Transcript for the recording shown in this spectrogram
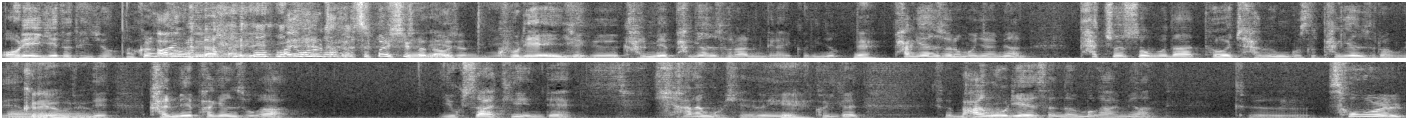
어뢰 얘기해도 되죠? 아, 그런 아니, 거 아니, 오늘 다 말씀해 주시러 나오셨는데. 구리에 이제 그 갈매 파견소라는 데가 있거든요. 네. 파견소는 뭐냐면 파출소보다 더 작은 곳을 파견소라고 해요. 그래요, 그래요. 근데 갈매 파견소가 육사 뒤에인데 희한한 곳이에요. 이- 예. 거기가 그 망우리에서 넘어가면 그 서울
